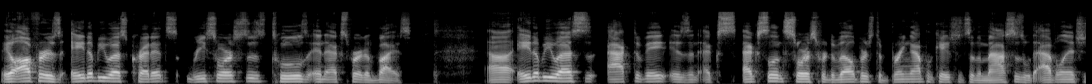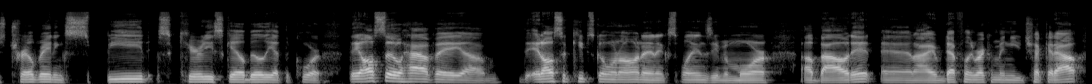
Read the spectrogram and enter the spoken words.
It offers aws credits resources tools and expert advice uh, AWS Activate is an ex- excellent source for developers to bring applications to the masses with Avalanche's trailblazing speed, security, scalability at the core. They also have a um, it also keeps going on and explains even more about it and i definitely recommend you check it out.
